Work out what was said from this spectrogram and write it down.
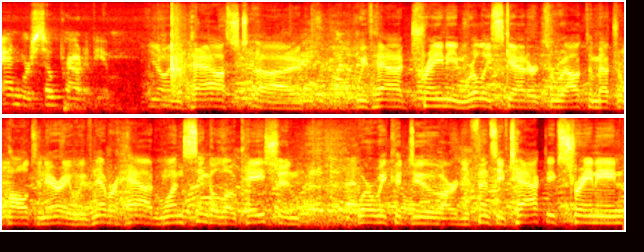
and we're so proud of you. You know, in the past, uh, we've had training really scattered throughout the metropolitan area. We've never had one single location where we could do our defensive tactics training,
